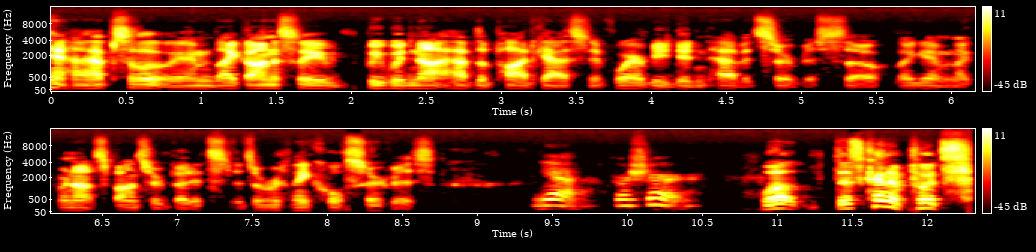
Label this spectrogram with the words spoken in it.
Yeah, absolutely. And like honestly, we would not have the podcast if Whereby didn't have its service. So again, like we're not sponsored, but it's it's a really cool service. Yeah, for sure. Well, this kind of puts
